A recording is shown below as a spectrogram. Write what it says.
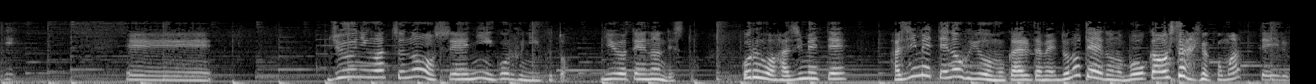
次。えー、12月の末にゴルフに行くという予定なんですと。ゴルフを始めて、初めての冬を迎えるため、どの程度の防寒をしたらいいか困っている。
